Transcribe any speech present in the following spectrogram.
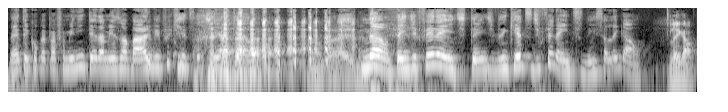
né? Tem que comprar para a família inteira a mesma Barbie, porque só tinha aquela. Não né? não, tem diferente, tem brinquedos diferentes. Isso é legal. Legal.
